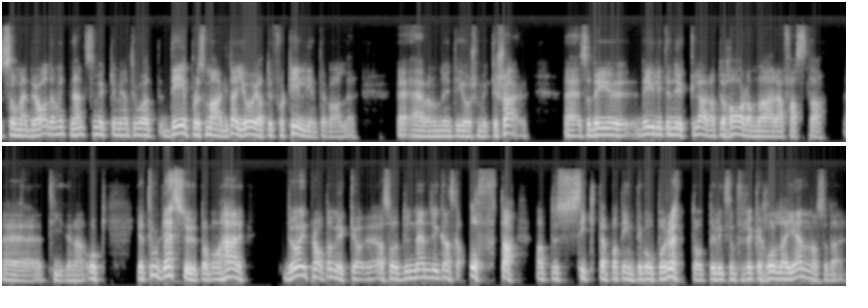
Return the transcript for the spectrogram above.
som är bra. Det har vi inte nämnt så mycket, men jag tror att det plus Magda gör ju att du får till intervaller, eh, även om du inte gör så mycket själv. Eh, så det är ju, det är ju lite nycklar att du har de där fasta eh, tiderna. Och jag tror dessutom, och här du har ju pratat mycket, alltså du nämnde ju ganska ofta att du siktar på att inte gå på rött och att du liksom försöker hålla igen och sådär.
